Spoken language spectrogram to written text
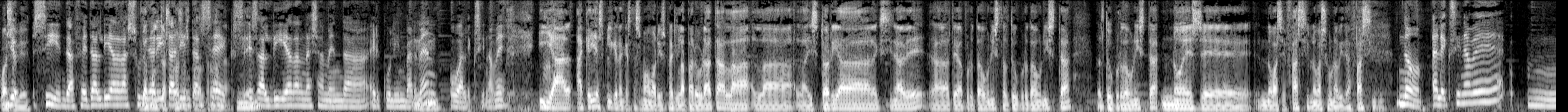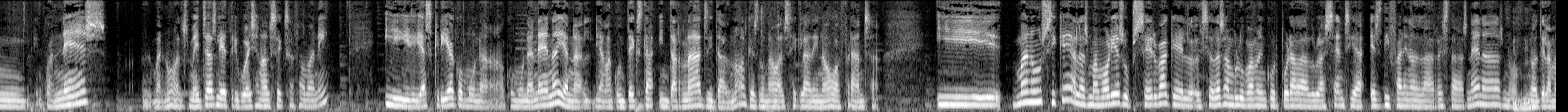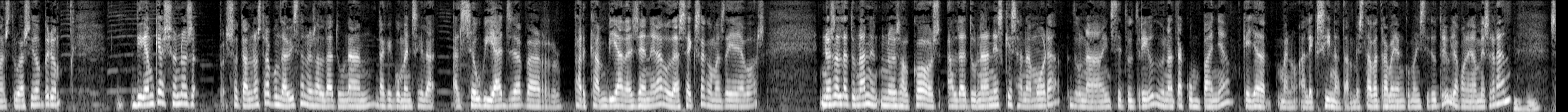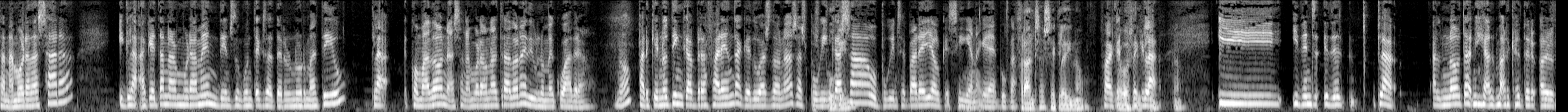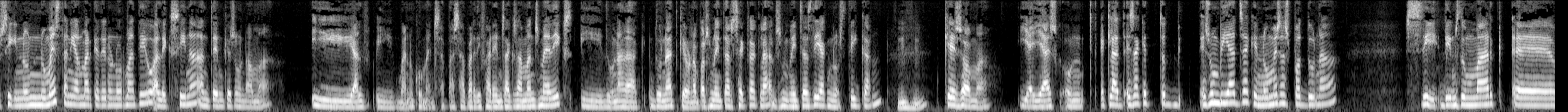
quasi jo, bé. Sí, de fet, el dia de la solidaritat coses, intersex banda. és el dia del naixement d'Herculín Barbent Mhm. o Alexina B. I el, a què hi expliquen aquestes memòries? Perquè la perorata, la, la, la història d'Alexina B, de la teva protagonista, el teu protagonista, el teu protagonista no, és, eh, no va ser fàcil, no va ser una vida fàcil. No, Alexina B, mm, quan neix, bueno, els metges li atribueixen el sexe femení i es cria com una, com una nena i en el, i en el context d'internats i tal, no? el que es donava al segle XIX a França. I, bueno, sí que a les memòries observa que el, el seu desenvolupament corporal a l'adolescència és diferent a la resta de les nenes, no, Mhm. no té la menstruació, però diguem que això no és, sota el nostre punt de vista no és el detonant de que comenci la, el seu viatge per, per canviar de gènere o de sexe, com es deia llavors. No és el detonant, no és el cos. El detonant és que s'enamora d'una institutriu, d'una altra companya, que ella, bueno, Alexina també estava treballant com a institutriu, ja quan era més gran, s'enamora de Sara, i clar, aquest enamorament dins d'un context heteronormatiu, clar, com a dona s'enamora d'una altra dona i diu no me quadra, no? Perquè no tinc cap referent que dues dones es puguin, puguin. casar o puguin ser parella o el que sigui en aquella època. França, segle XIX. Fa que, Ja clar. clar. I, i dins, i de, clar, el no tenir el marc hetero, o sigui, no, només tenir el marc heteronormatiu, Alexina entén que és un home i, el, i bueno, comença a passar per diferents exàmens mèdics i donat, donat que era una persona intersexe, clar, els metges diagnostiquen Mhm. que és home. I allà és on... Eh, clar, és, aquest tot, és un viatge que només es pot donar Sí, dins d'un marc eh,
